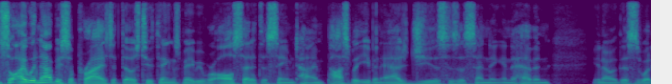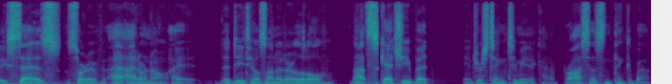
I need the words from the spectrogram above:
So I would not be surprised if those two things maybe were all said at the same time, possibly even as Jesus is ascending into heaven. You know, this is what he says. Sort of, I, I don't know. I, the details on it are a little not sketchy, but interesting to me to kind of process and think about.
